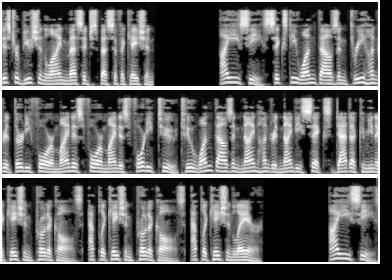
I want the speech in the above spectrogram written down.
Distribution Line Message Specification IEC 61334-4-42 to 1996 Data Communication Protocols, Application Protocols, Application Layer. IEC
